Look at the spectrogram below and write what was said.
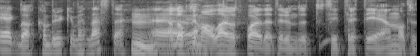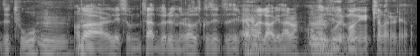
jeg da kan bruke mitt neste. Mm. Eh, Ja, det optimale er jo å spare det til runde til 31 og 32. Mm. Og da er det liksom 30 runder, da. Du skal sitte ca. med laget der, da. Og hvor mange klarer det, da?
